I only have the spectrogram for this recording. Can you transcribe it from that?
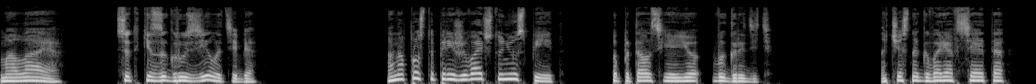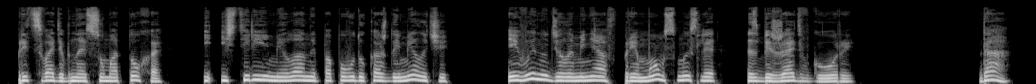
«Малая, все-таки загрузила тебя». Она просто переживает, что не успеет. Попыталась я ее выгородить. Но, честно говоря, вся эта предсвадебная суматоха и истерия Миланы по поводу каждой мелочи и вынудила меня в прямом смысле сбежать в горы. Да,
